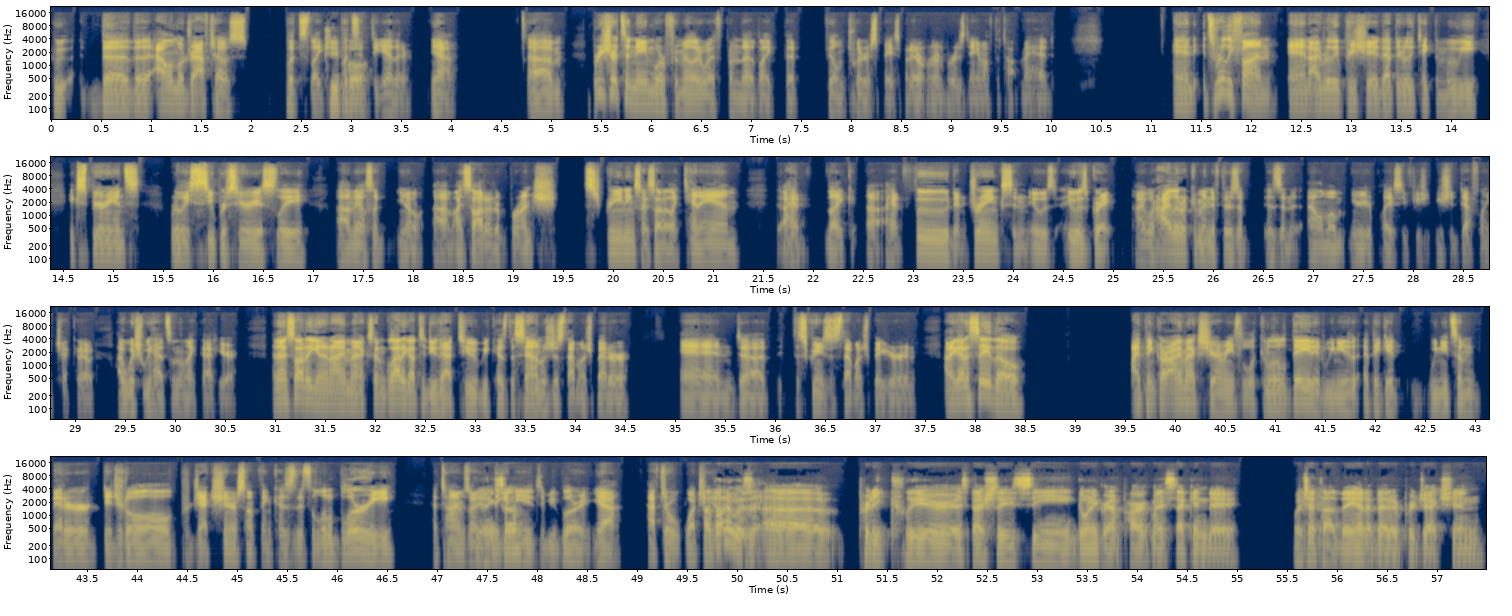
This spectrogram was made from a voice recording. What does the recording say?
who the the Alamo Drafthouse puts like puts it together. Yeah. Um, pretty sure it's a name we're familiar with from the like the film Twitter space, but I don't remember his name off the top of my head. And it's really fun, and I really appreciate that they really take the movie experience really super seriously. Um, they also, you know, um, I saw it at a brunch screening, so I saw it at like 10 a.m. I had like uh, I had food and drinks, and it was it was great. I would highly recommend if there's a is an Alamo near your place, if you sh- you should definitely check it out. I wish we had something like that here. And then I saw it again in IMAX, and I'm glad I got to do that too because the sound was just that much better, and uh, the screen is just that much bigger. And, and I got to say though, I think our IMAX Jeremy is looking a little dated. We need I think it we need some better digital projection or something because it's a little blurry at times. I You think think so? it needed to be blurry. Yeah, after watching, I thought it was uh, pretty clear, especially seeing going to Grant Park my second day, which I thought they had a better projection,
